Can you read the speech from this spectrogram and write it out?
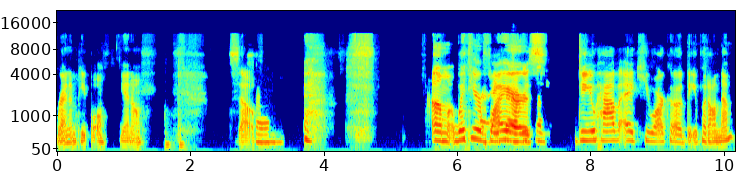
random people, you know. So Um, with your flyers, do you have a QR code that you put on them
